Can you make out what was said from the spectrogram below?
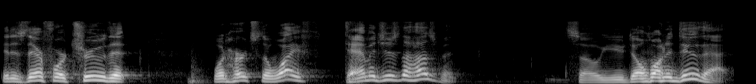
It is therefore true that what hurts the wife damages the husband. So, you don't want to do that.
